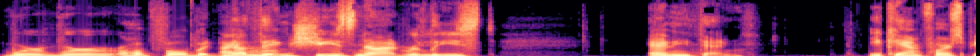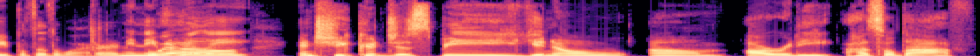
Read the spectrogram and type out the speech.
we're we're hopeful, but nothing. She's not released anything. You can't force people to the water. I mean, they well, really. and she could just be, you know, um, already hustled off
